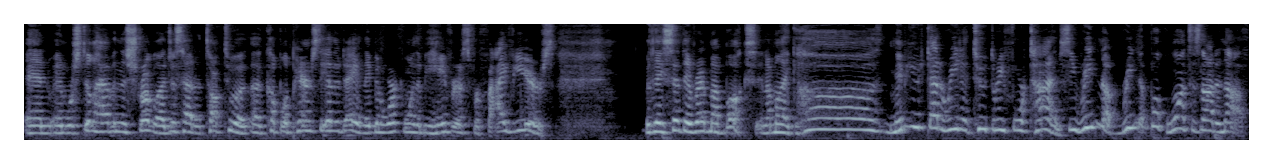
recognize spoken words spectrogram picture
And, and we're still having this struggle. I just had to talk to a, a couple of parents the other day, and they've been working with a behaviorist for five years. But they said they read my books, and I'm like, oh, maybe you got to read it two, three, four times. See, reading a reading a book once is not enough.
